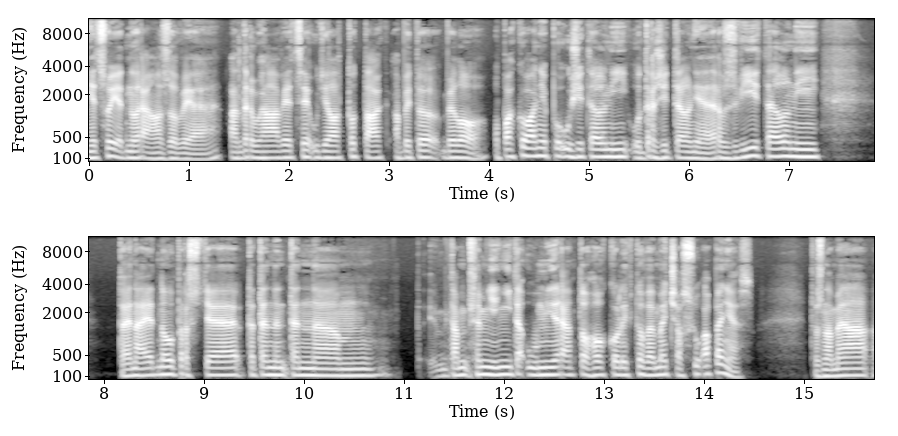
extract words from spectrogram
něco jednorázově a druhá věc je udělat to tak, aby to bylo opakovaně použitelný, udržitelně rozvíjitelný. To je najednou prostě ten, ten, um, tam se mění ta úměra toho, kolik to veme času a peněz. To znamená,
